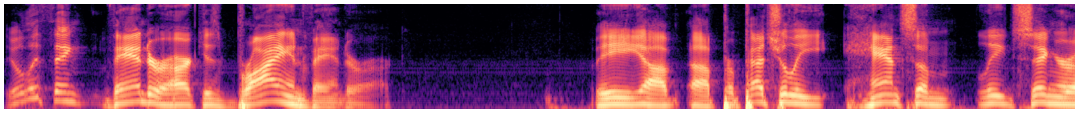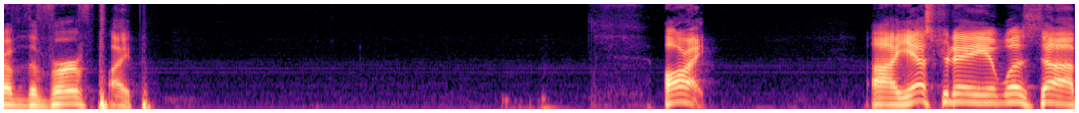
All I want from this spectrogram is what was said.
The only thing Vander Ark is Brian Vander Ark, the uh, uh, perpetually handsome lead singer of the Verve Pipe. All right. Uh, yesterday it was uh,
